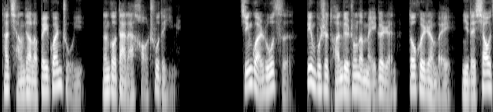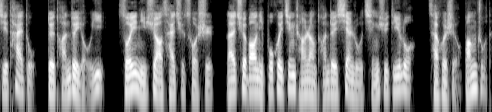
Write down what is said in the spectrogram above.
他强调了悲观主义能够带来好处的一面。尽管如此。并不是团队中的每个人都会认为你的消极态度对团队有益，所以你需要采取措施来确保你不会经常让团队陷入情绪低落，才会是有帮助的。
